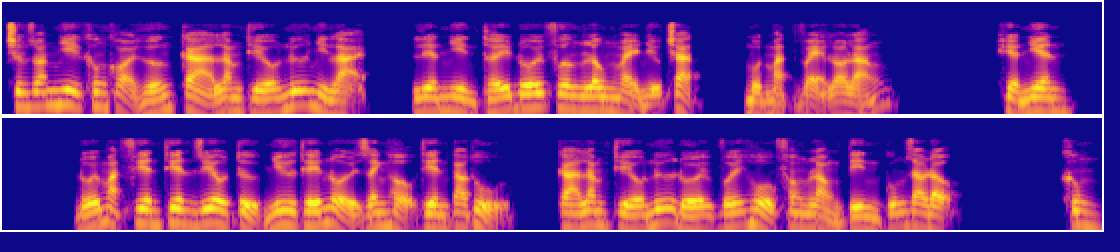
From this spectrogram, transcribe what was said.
trương doãn nhi không khỏi hướng cả lâm thiếu nữ nhìn lại, liền nhìn thấy đối phương lông mày nhíu chặt, một mặt vẻ lo lắng. Hiển nhiên đối mặt phiên thiên diêu tử như thế nổi danh hậu thiên cao thủ cả lâm thiếu nữ đối với hồ phong lòng tin cũng dao động. Không,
